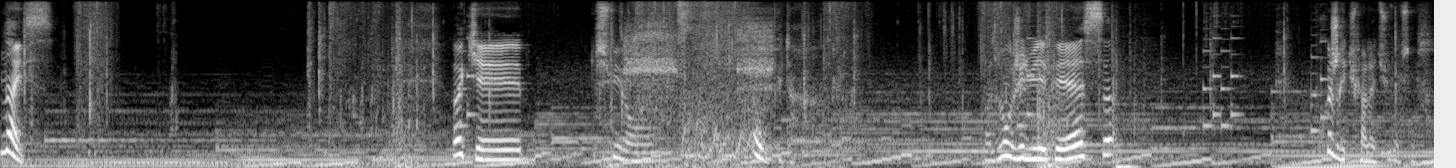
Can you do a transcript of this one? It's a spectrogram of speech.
Nice Ok. Suivant. Oh putain. Heureusement que j'ai du DPS. Pourquoi Pourquoi je récupère la thune On s'en fout.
